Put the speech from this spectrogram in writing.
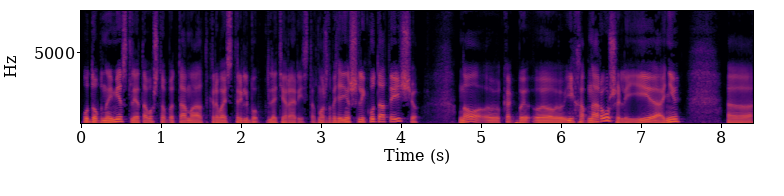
удобное место для того, чтобы там открывать стрельбу для террористов. Может быть, они шли куда-то еще. Но э, как бы э, их обнаружили, и они э,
